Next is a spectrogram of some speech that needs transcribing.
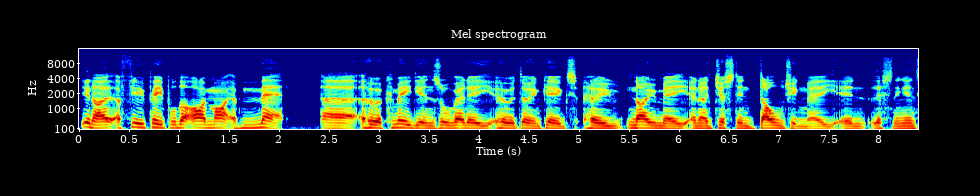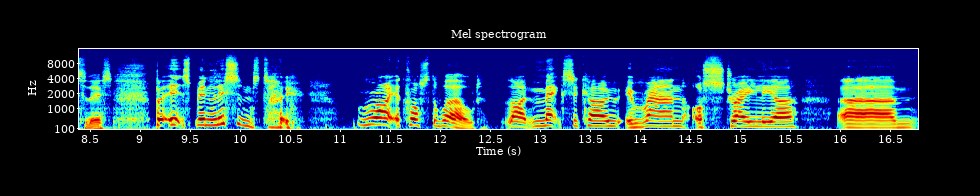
you know, a few people that I might have met uh, who are comedians already who are doing gigs who know me and are just indulging me in listening into this. But it's been listened to right across the world, like Mexico, Iran, Australia, um,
